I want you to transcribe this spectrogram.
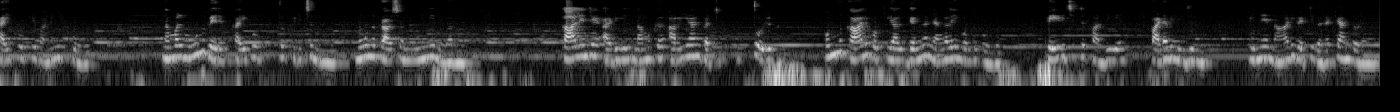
കൈകൂപ്പി വണങ്ങിപ്പോകും. നമ്മൾ മൂന്ന് പേരും കൈകൂത്തു പിടിച്ചു നിന്നു. മൂന്ന് പ്രാവശ്യം മുങ്ങി നിവർന്നു. കാലിന്റെ അടിയിൽ നമുക്ക് അറിയാൻ പറ്റും കുത്തൊഴുക്ക് ഒന്ന് കാൽ പൊക്കിയാൽ ഗംഗ ഞങ്ങളെയും കൊണ്ടുപോകും പേടിച്ചിട്ട് പതിയെ പടവിലിരുന്നു. പിന്നെ നാടി വെട്ടി വിറയ്ക്കാൻ തുടങ്ങി.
